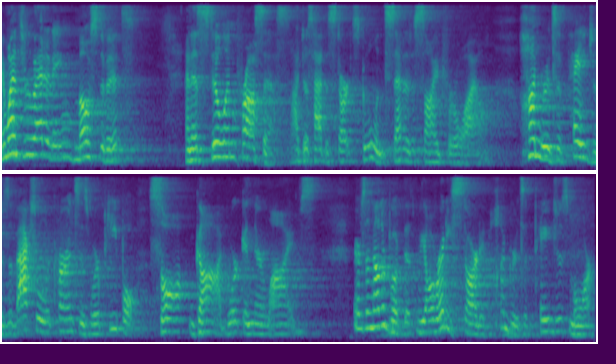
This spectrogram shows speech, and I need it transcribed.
It went through editing, most of it, and it's still in process. I just had to start school and set it aside for a while. Hundreds of pages of actual occurrences where people saw God work in their lives. There's another book that we already started, hundreds of pages more.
